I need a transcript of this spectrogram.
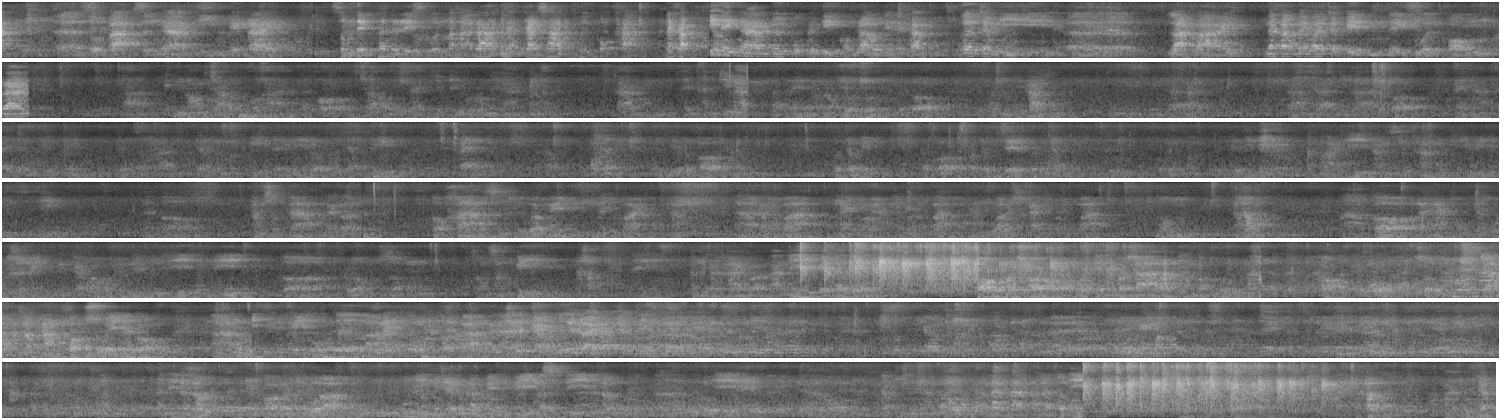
เอ่อสมบากเสริมงามที่อยู่ใกล้ๆสมเด็จพระนเรศวรมหาราชและกาชาติอำเภอปกคานะครับที่ในงานโดยปกติของเราเนี่ยนะครับ ก็จะมี หลากหลายนะครับ ไม่ว่าจะเป็นในส่วนของร้านพี่น้องชาวโคราชแล้วก็ชาวเอกราชเกียรติที่ร่วมในงานนะครับการแข่งขันกีฬาให้น้องๆเยาวชน แล้วก็ประชาชนที่ท่านมีมีการรักการการกีฬาแล้วก็ให้หน้าใจกันเกี่ยวกับเรื่องสำคัญอย่างปีแต่ทีนี้เราจัดที่แปดนะครับเดียวแล้วก็ทางเราจะไม่แล้วก็เราจะพิเศษก็จัดคือก็เป็นเป็นเรื่องที่ดี หลายที่ทั้งสื่อทางทีวีหนังสือพิมพ์แล้วก็ทางสงกรารแล้วก็โตคาซึ่งถือ ว่าเป็นนโยบายของทางรัฐบาลในบริหารจังหวัดลำปางทางผู้ว่าราชการจังหวัดลำปางผมนะครับก็หลายท่านคงจะคุ้นเคยเนื่องจากว่าผมอยู่ในพื้นที่ตรงนี้ก็ร่วมสองสองสามปีนะครับ ในทางทักทายก่อนอันนี้เป็นนักเรียนปวชโรงเรียนประชารัฐธรรมคุณนะครับก็โอ้โหสมพระเจ้านะครับทั้งความสวยและก็ นะครับมาดูจาก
